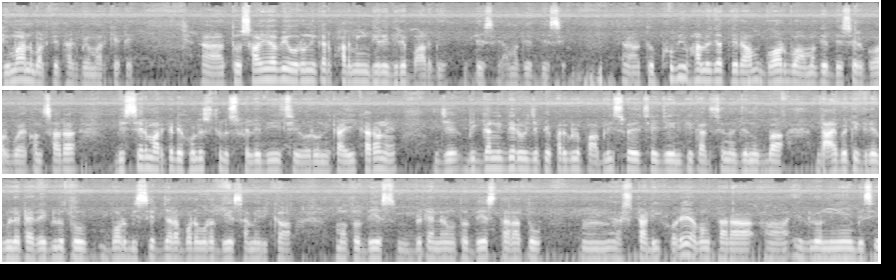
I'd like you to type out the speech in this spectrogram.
ডিমান্ড বাড়তে থাকবে মার্কেটে। তো স্বাভাবিক অরুণিকার ফার্মিং ধীরে ধীরে বাড়বে দেশে, আমাদের দেশে। তো খুবই ভালো জাতের আম, গর্ব, আমাদের দেশের গর্ব। এখন সারা বিশ্বের মার্কেটে হুলুস থুলুস ফেলে দিয়েছে অরুণিকা। এই কারণে যে বিজ্ঞানীদের ওই যে পেপারগুলো পাবলিশ হয়েছে, যে এন্টি কার্সিনোজেনিক বা ডায়াবেটিক রেগুলেটর এগুলো তো বড় বিশ্বের যারা বড় বড় দেশ, আমেরিকা মতো দেশ, ব্রিটেনের মতো দেশ, তারা তো স্টাডি করে এবং তারা এগুলো নিয়ে বেশি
